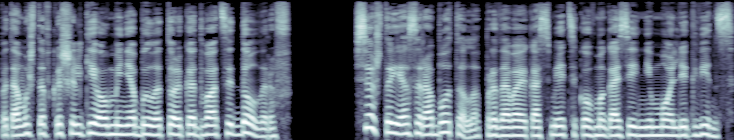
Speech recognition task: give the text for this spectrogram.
потому что в кошельке у меня было только 20 долларов. Все, что я заработала, продавая косметику в магазине Молли Гвинс.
